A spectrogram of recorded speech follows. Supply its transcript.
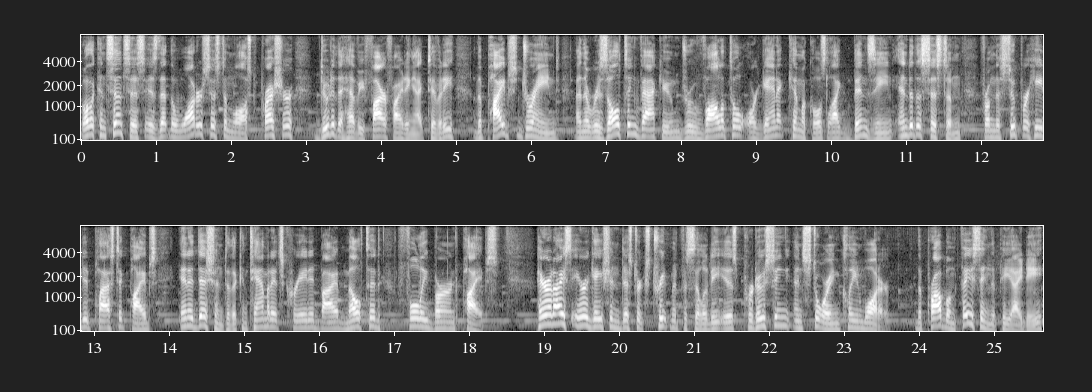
Well, the consensus is that the water system lost pressure due to the heavy firefighting activity, the pipes drained, and the resulting vacuum drew volatile organic chemicals like benzene into the system from the superheated plastic pipes in addition to the contaminants created by melted, fully burned pipes. Paradise Irrigation District's treatment facility is producing and storing clean water. The problem facing the PID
